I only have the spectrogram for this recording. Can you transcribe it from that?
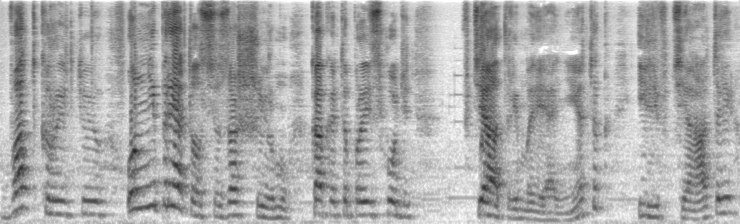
в открытую. Он не прятался за ширму, как это происходит в театре марионеток или в театре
